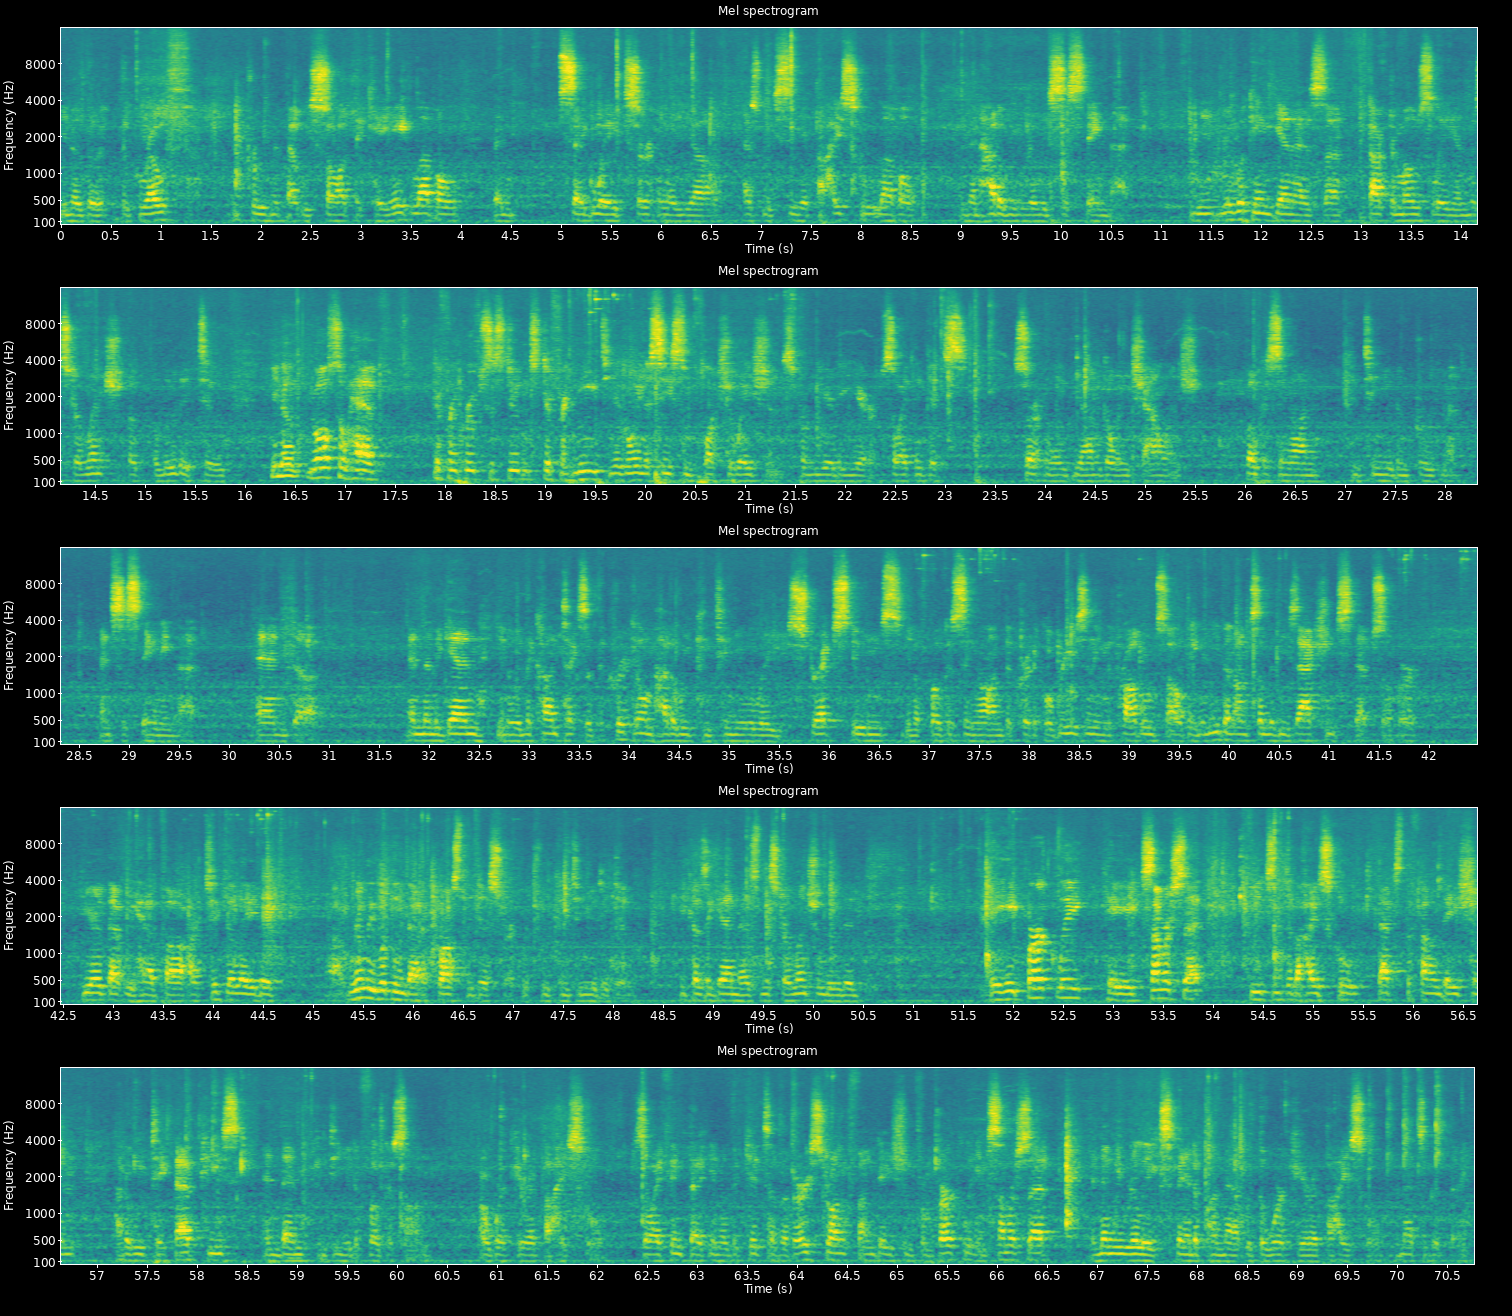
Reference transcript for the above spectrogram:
you know, the, the growth improvement that we saw at the K-8 level, then segued certainly uh, as we see at the high school level, and then how do we really sustain that? I mean, you're looking again, as uh, Dr. Mosley and Mr. Lynch alluded to, you know, you also have different groups of students, different needs, and you're going to see some fluctuations from year to year. So I think it's certainly the ongoing challenge, focusing on continued improvement and sustaining that. And, uh, and then again, you know, in the context of the curriculum, how do we continually stretch students, you know, focusing on the critical reasoning, the problem solving, and even on some of these action steps over here that we have uh, articulated, uh, really looking at that across the district, which we continue to do. Because again, as Mr. Lynch alluded, K-8 Berkley, K-8 Somerset feeds into the high school, that's the foundation. How do we take that piece and then continue to focus on our work here at the high school? So I think that, you know, the kids have a very strong foundation from Berkley and Somerset, and then we really expand upon that with the work here at the high school, and that's a good thing.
